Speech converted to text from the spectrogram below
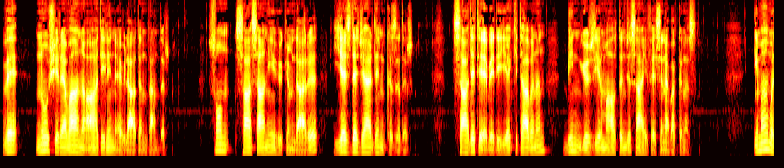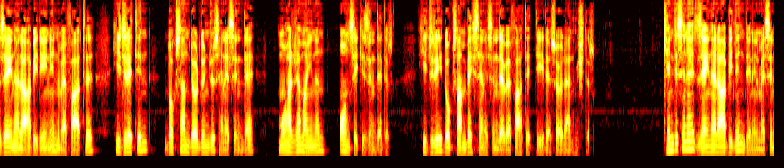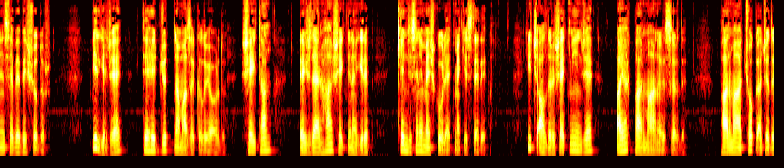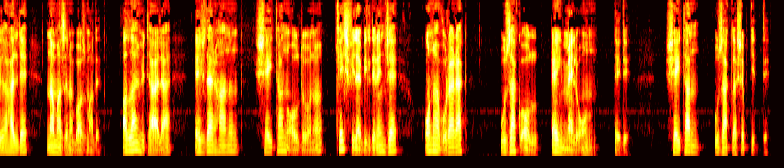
ve Nuşirevan Adil'in evladındandır. Son Sasani hükümdarı Yezdecerd'in kızıdır. Saadet-i Ebediye kitabının 1126. sayfasına bakınız. İmam-ı Zeynel Abidin'in vefatı Hicretin 94. senesinde Muharrem ayının 18'indedir. Hicri 95 senesinde vefat ettiği de söylenmiştir. Kendisine Zeynel Abidin denilmesinin sebebi şudur. Bir gece teheccüd namazı kılıyordu. Şeytan ejderha şekline girip kendisini meşgul etmek istedi. Hiç aldırış etmeyince ayak parmağını ısırdı. Parmağı çok acıdığı halde namazını bozmadı. Allahü Teala ejderhanın şeytan olduğunu keşfile bildirince ona vurarak uzak ol ey melun dedi. Şeytan uzaklaşıp gitti.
